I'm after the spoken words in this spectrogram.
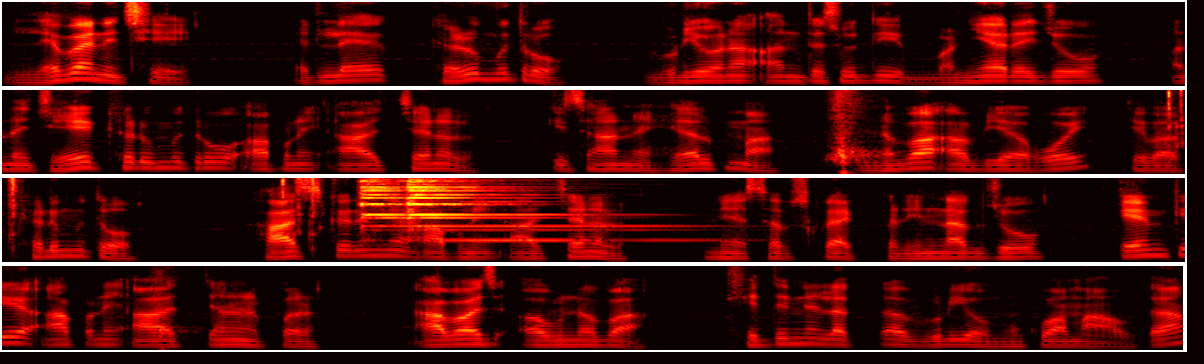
લેવાની છે. એટલે ખેડૂત મિત્રો, વિડીયોના અંત સુધી બન્યા રહેજો અને જે ખેડૂત મિત્રો આપણે આ ચેનલ કિસાન હેલ્પમાં નવા આવ્યા હોય તેવા ખેડૂત મિત્રો, ખાસ કરીને આપણે આ ચેનલને સબસ્ક્રાઈબ કરી નાખજો કેમ કે આપણે આ ચેનલ પર આવા જ અવનવા ખેતીને લગતા વીડિયો મૂકવામાં આવતા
